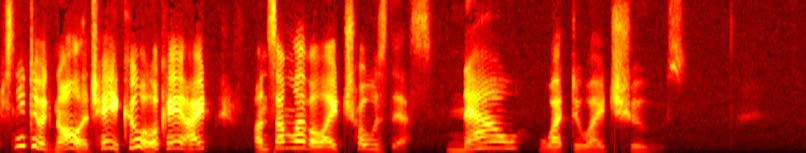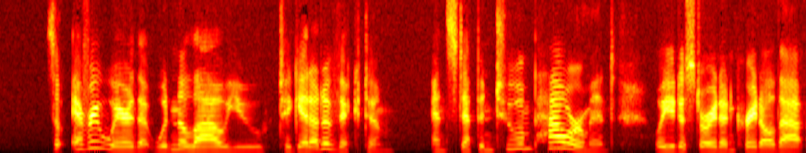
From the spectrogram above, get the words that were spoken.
Just need to acknowledge, hey, cool, okay, I on some level I chose this. Now what do I choose? So everywhere that wouldn't allow you to get out of victim and step into empowerment. Will you destroy it and create all that?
